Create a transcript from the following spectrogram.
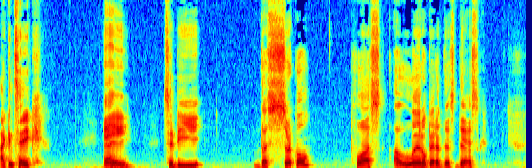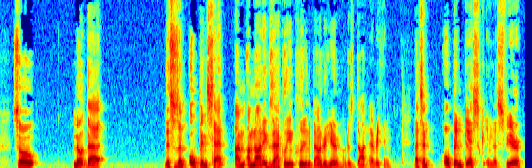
I can take A to be the circle plus a little bit of this disk. So note that this is an open set. I'm, I'm not exactly including the boundary here. I'll just dot everything. That's an open disk in the sphere,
